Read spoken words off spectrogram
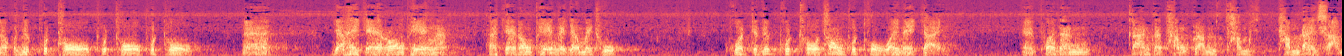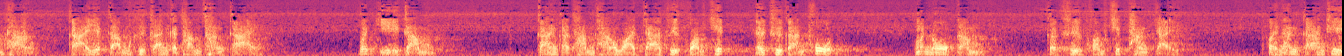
เราก็นึกพุทโธ พุทโธ พุทโธนะอย่าให้ใจร้องเพลงนะถ้าใจร้องเพลงก็ยังไม่ถูก ควรจะนึกพุทโธท่องพุทโธไว้ในใจ เพราะนั้นการกระทำกรรมทำทำได้สามทาง กายกรรมคือการกระทำทางกาย วจีกรรม การกระทำทางวาจาคือความคิดคือการพูด มโนกรรมก็คือความคิดทางใจ เพราะนั้นการที่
